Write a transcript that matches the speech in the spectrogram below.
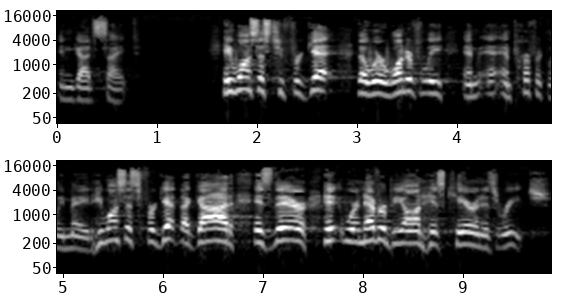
in God's sight. He wants us to forget that we're wonderfully and, and perfectly made. He wants us to forget that God is there. We're never beyond His care and His reach.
